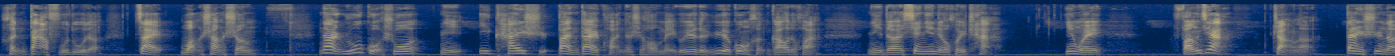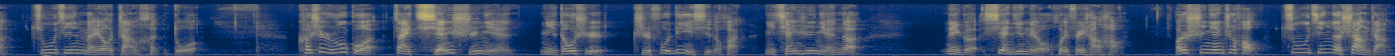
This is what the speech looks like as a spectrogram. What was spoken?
很大幅度的再往上升。那如果说你一开始办贷款的时候，每个月的月供很高的话，你的现金流会差，因为房价涨了，但是呢，租金没有涨很多。可是，如果在前十年你都是只付利息的话，你前十年的那个现金流会非常好。而十年之后，租金的上涨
